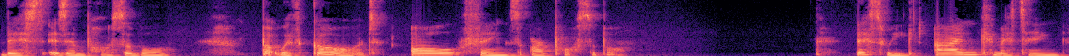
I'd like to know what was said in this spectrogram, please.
this is impossible, but with God, all things are possible. This week, I'm committing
